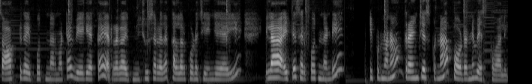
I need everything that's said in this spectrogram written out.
సాఫ్ట్‌గా అయిపోతుందనమాట. వేగాక ఎర్రగా అవుతుంది. చూసారు కదా! కలర్ కూడా చేంజ్ అయ్యాయి. ఇలా అయితే సరిపోతుందండి. ఇప్పుడు మనం గ్రైండ్ చేసుకున్న పౌడర్‌ని వేసుకోవాలి.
